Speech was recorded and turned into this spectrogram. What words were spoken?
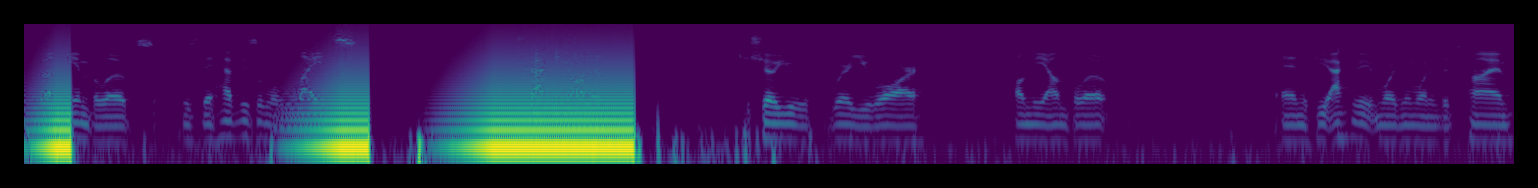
about the envelopes is they have these little lights to show you where you are on the envelope. And if you activate more than one at a time,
